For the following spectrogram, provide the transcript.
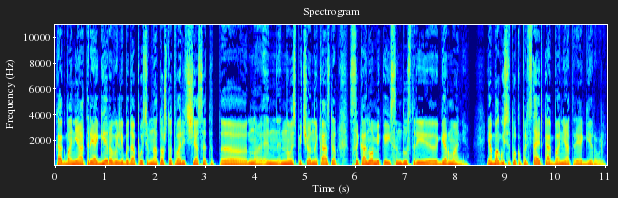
как бы они отреагировали бы, допустим, на то, что творит сейчас этот э, э новоиспеченный канцлер с экономикой и с индустрией э, Германии. Я могу себе только представить, как бы они отреагировали.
